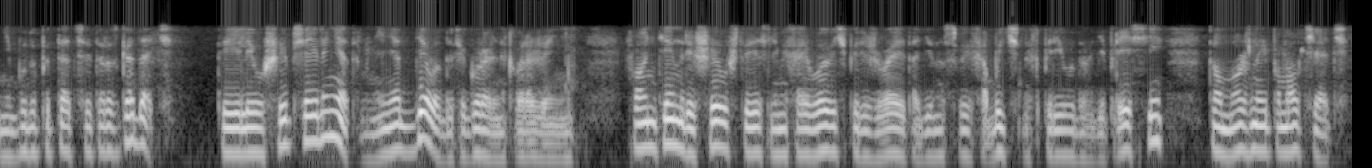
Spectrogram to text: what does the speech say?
Не буду пытаться это разгадать. Ты или ушибся, или нет. Мне нет дела до фигуральных выражений». Фонтин решил, что если Михайлович переживает один из своих обычных периодов депрессии, то можно и помолчать.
